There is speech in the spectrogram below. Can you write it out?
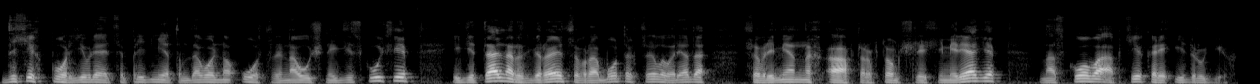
до сих пор является предметом довольно острой научной дискуссии, и детально разбирается в работах целого ряда современных авторов, в том числе Семиряги, Носкова, Аптекаря и других.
